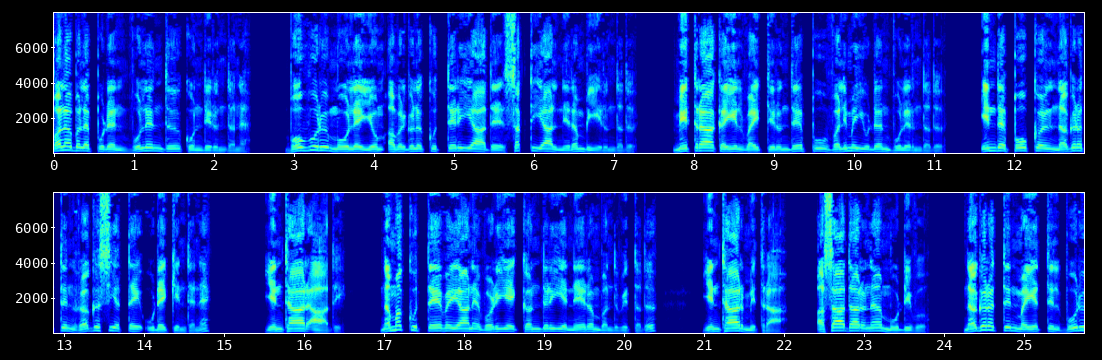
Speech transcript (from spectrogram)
பலபலப்புடன் ஒளிந்து கொண்டிருந்தன. ஒவ்வொரு மூலையும் அவர்களுக்குத் தெரியாத சக்தியால் நிரம்பியிருந்தது. மித்ரா கையில் வைத்திருந்த பூ வலிமையுடன் ஒளிர்ந்தது. இந்த பூக்கள் நகரத்தின் ரகசியத்தை உடைக்கின்றன. என்றார் ஆதி. நமக்குத் தேவையான வழியைக் கண்டறிய நேரம் வந்துவிட்டது. என்றார் மித்ரா அசாதாரண முடிவு. நகரத்தின் மையத்தில் ஒரு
